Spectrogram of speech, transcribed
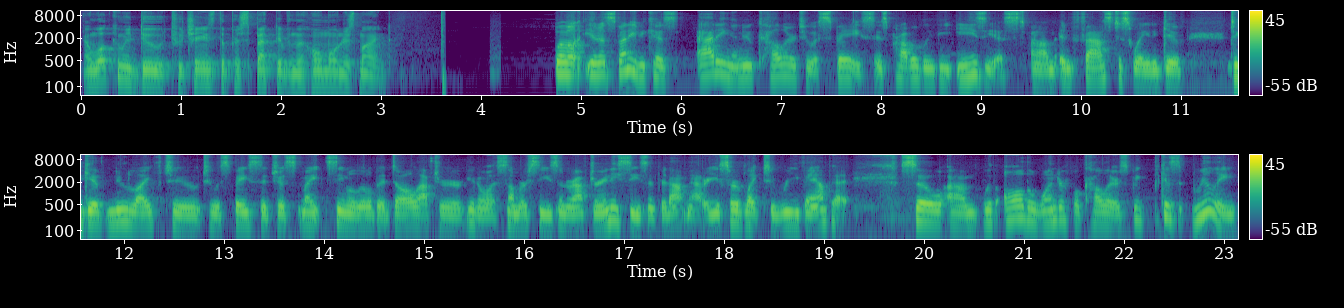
And what can we do to change the perspective in the homeowner's mind? Well, you know, it's funny because adding a new color to a space is probably the easiest um, and fastest way to give to give new life to to a space that just might seem a little bit dull after you know a summer season or after any season for that matter. You sort of like to revamp it. So um, with all the wonderful colors, because really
